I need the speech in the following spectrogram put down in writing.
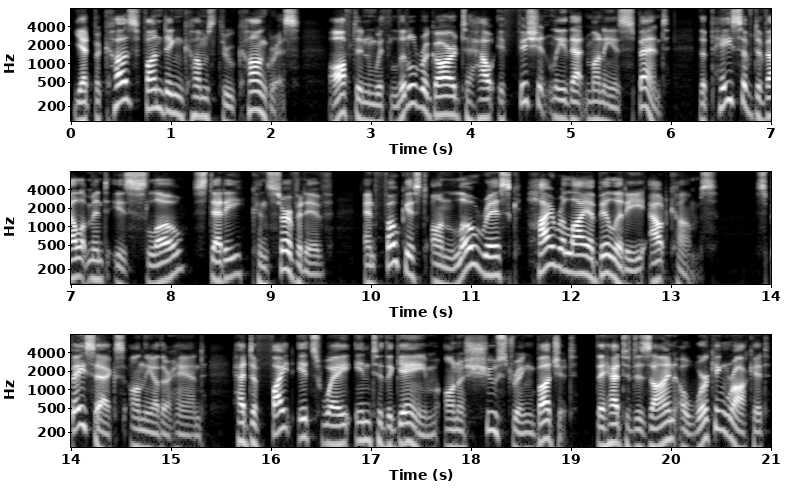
Yet because funding comes through Congress, often with little regard to how efficiently that money is spent, the pace of development is slow, steady, conservative, and focused on low-risk, high-reliability outcomes. SpaceX, on the other hand, had to fight its way into the game on a shoestring budget. They had to design a working rocket,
